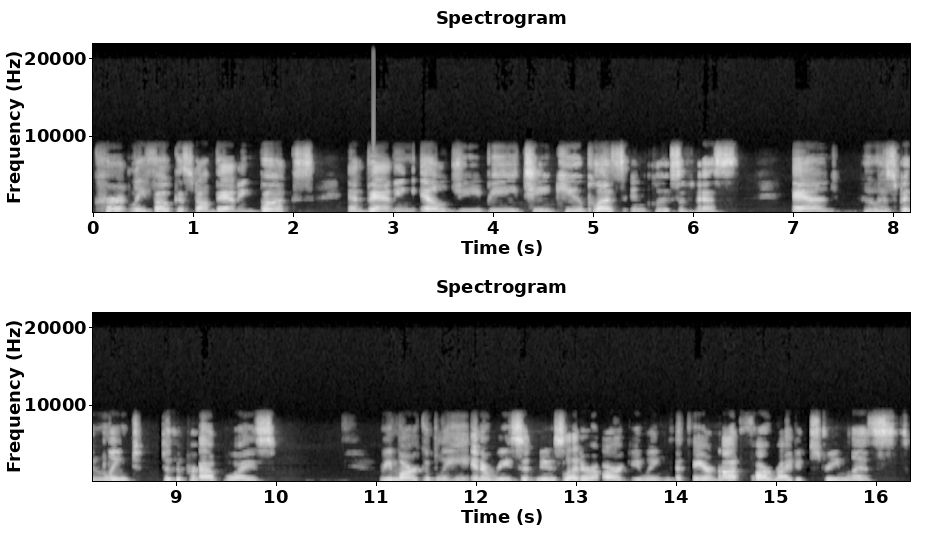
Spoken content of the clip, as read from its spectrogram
currently focused on banning books and banning LGBTQ plus inclusiveness, and who has been linked to the Proud Boys. Remarkably, in a recent newsletter arguing that they are not far right extremists,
